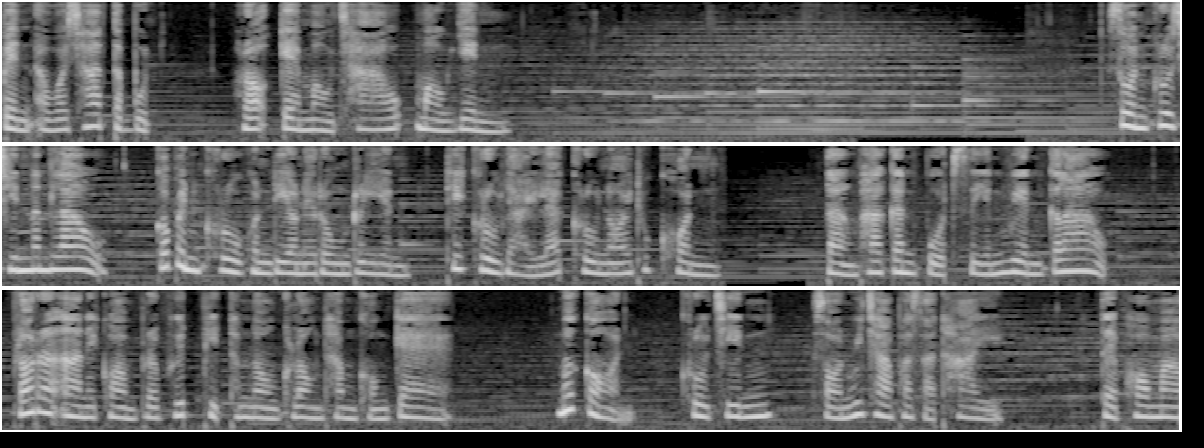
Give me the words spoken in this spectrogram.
เป็นอวชาตบุตร เพราะแกเมาเช้าเมาเย็น ส่วนครูชิ้นนั้นเล่าก็เป็นครูคนเดียวในโรงเรียนที่ครูใหญ่และครูน้อยทุกคน ต่างพากันปวดเสียนเวียนกล้าว เพราะระอาในความประพฤติผิดทำนองคลองธรรมของแก เมื่อก่อน ครูชิ้นสอนวิชาภาษาไทย แต่พอเมา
